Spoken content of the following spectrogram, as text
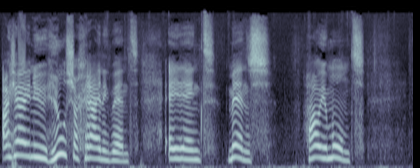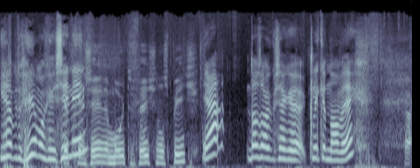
als jij nu heel chagrijnig bent en je denkt: mens, hou je mond. Hier heb ik toch helemaal geen Ik zin heb in. geen zin in een motivational speech. Ja, dan zou ik zeggen, klik hem dan weg. Ja.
